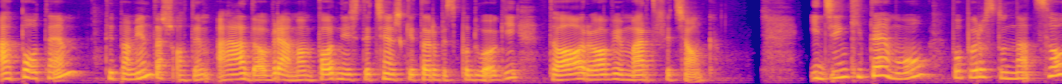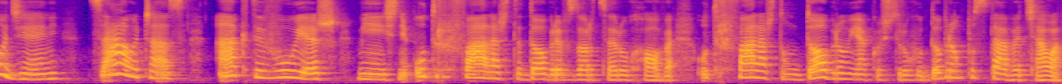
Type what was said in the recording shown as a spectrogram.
a potem ty pamiętasz o tym, a dobra, mam podnieść te ciężkie torby z podłogi, to robię martwy ciąg. I dzięki temu po prostu na co dzień cały czas aktywujesz mięśnie, utrwalasz te dobre wzorce ruchowe, utrwalasz tą dobrą jakość ruchu, dobrą postawę ciała.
